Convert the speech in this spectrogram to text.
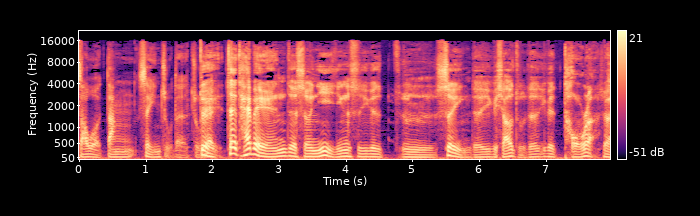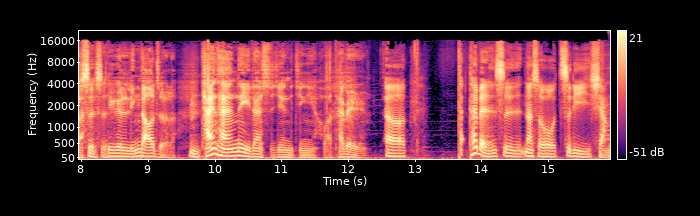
找我当摄影组的主任。对，在台北人的时候，你已经是一个嗯摄影的一个小组的一个头了，是吧？是是，一个领导者了。嗯，谈一谈那一段时间的经验，好吧？台北人，呃，台台北人是那时候致力想，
